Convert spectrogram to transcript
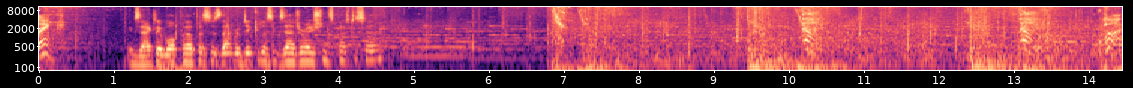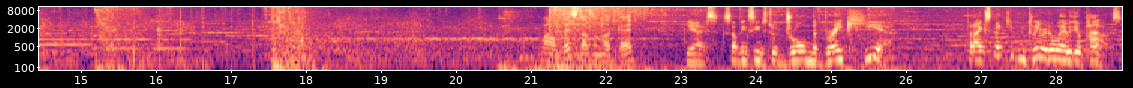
Him time to blink. Exactly what purpose is that ridiculous exaggeration supposed to serve? Well, this doesn't look good. Yes, something seems to have drawn the break here. But I expect you can clear it away with your powers.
